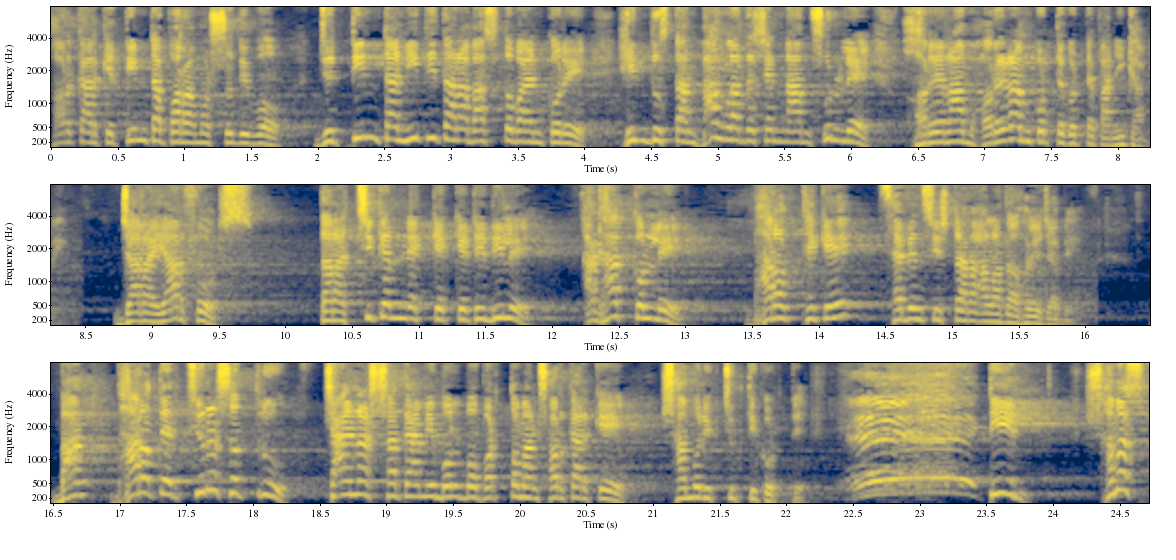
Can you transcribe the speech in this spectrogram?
সরকারকে তিনটা পরামর্শ দিব যে তিনটা নীতি তারা বাস্তবায়ন করে হিন্দুস্তান বাংলাদেশের নাম শুনলে হরে রাম হরে রাম করতে করতে পানি খাবে। যারা এয়ারফোর্স তারা চিকেন নেককে কেটে দিলে, আঘাত করলে ভারত থেকে সেভেন সিস্টার আলাদা হয়ে যাবে। ভারতের চিরশত্রু চায়নার সাথে আমি বলব বর্তমান সরকারকে সামরিক চুক্তি করতে। তিন, সমস্ত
